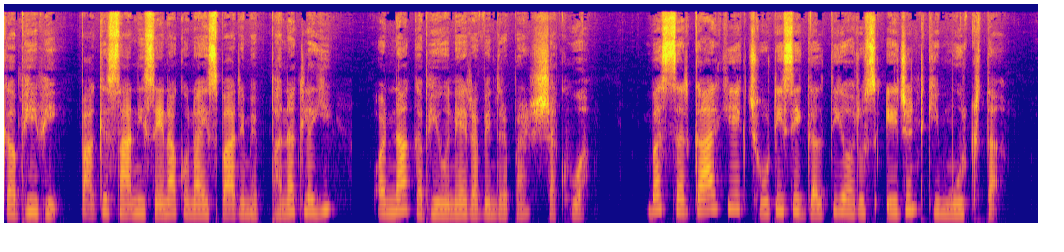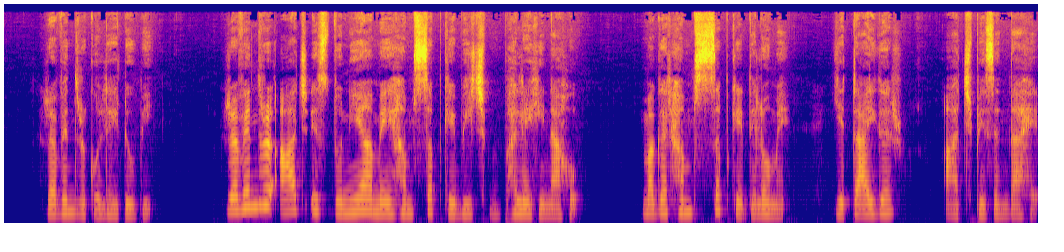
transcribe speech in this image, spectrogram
कभी भी पाकिस्तानी सेना को ना इस बारे में भनक लगी और ना कभी उन्हें रविंद्र पर शक हुआ। बस सरकार की एक छोटी सी गलती और उस एजेंट की मूर्खता रविंद्र को ले डूबी। रविंद्र आज इस दुनिया में हम सब के बीच भले ही ना हो, मगर हम सब के दिलों में ये टाइगर आज भी ज़िंदा है।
